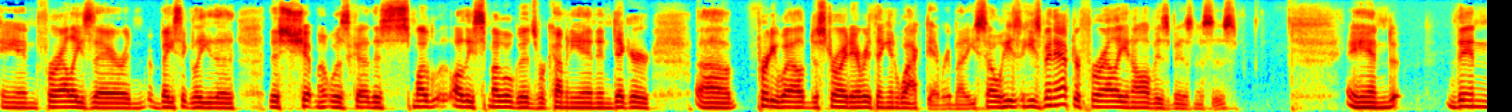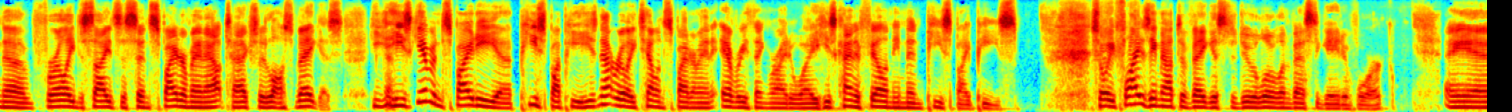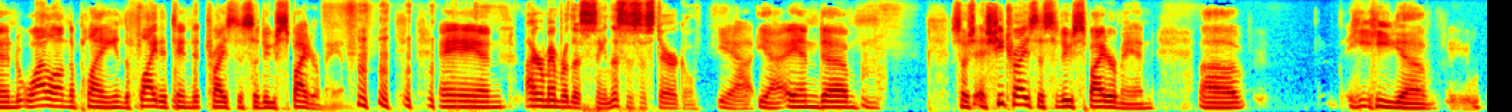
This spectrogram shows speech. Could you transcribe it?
and Forelli's there, and basically the this shipment was this smuggle all these smuggle goods were coming in, and Digger uh, pretty well destroyed everything and whacked everybody. So he's he's been after Forelli and all of his businesses, and then uh, Forelli decides to send Spider-Man out to actually Las Vegas. He, he's given Spidey uh, piece by piece. He's not really telling Spider-Man everything right away. He's kind of filling him in piece by piece. So he flies him out to Vegas to do a little investigative work. And while on the plane, the flight attendant tries to seduce Spider Man. and I remember this scene. This is hysterical. yeah, yeah. And um, so as she tries to seduce Spider Man, uh, he he uh,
